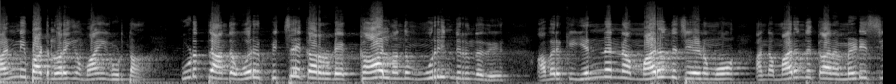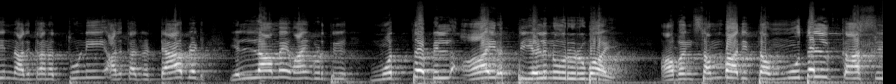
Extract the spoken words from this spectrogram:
தண்ணி பாட்டில் வரைக்கும் வாங்கி கொடுத்தான். கொடுத்த அந்த ஒரு பிச்சைக்காரருடைய கால் வந்து முறிந்திருந்தது. அவருக்கு என்னென்ன மருந்து செய்யணுமோ அந்த மருந்துக்கான மெடிசின் அதுக்கான துணி அதுக்கான டேப்லெட் எல்லாமே வாங்கி கொடுத்து மொத்த பில் ஆயிரத்தி எழுநூறு ரூபாய். அவன் சம்பாதித்த முதல் காசு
